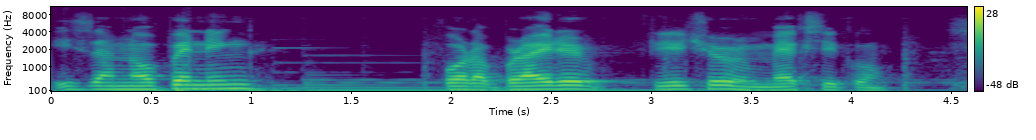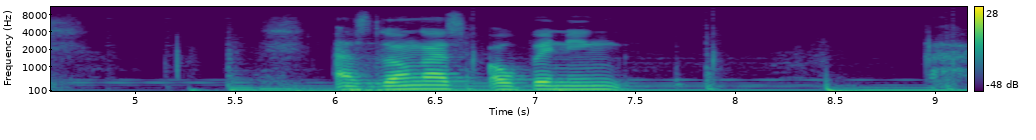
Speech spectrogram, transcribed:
is an opening for a brighter future in Mexico. As long as opening. Ah,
